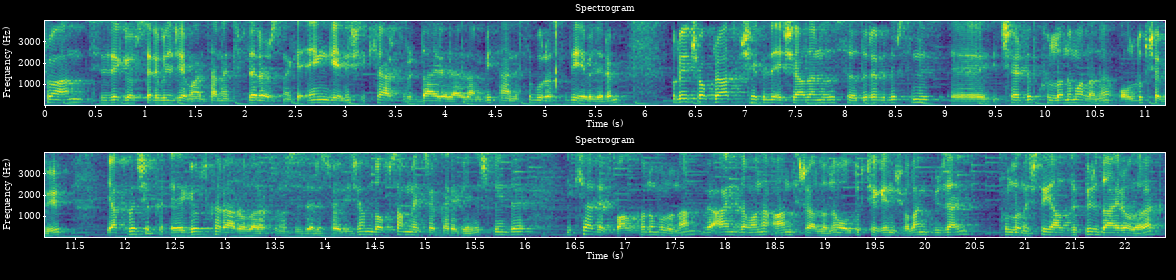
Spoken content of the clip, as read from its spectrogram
şu an size gösterebileceğim alternatifler arasındaki en geniş 2 artı 1 dairelerden bir tanesi burası diyebilirim. Burayı çok rahat bir şekilde eşyalarınızı sığdırabilirsiniz. E, içeride kullanım alanı oldukça büyük. Yaklaşık e, göz kararı olarak bunu sizlere söyleyeceğim. 90 metrekare genişliğinde 2 adet balkonu bulunan ve aynı zamanda antre alanı oldukça geniş olan güzel, kullanışlı yazlık bir daire olarak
